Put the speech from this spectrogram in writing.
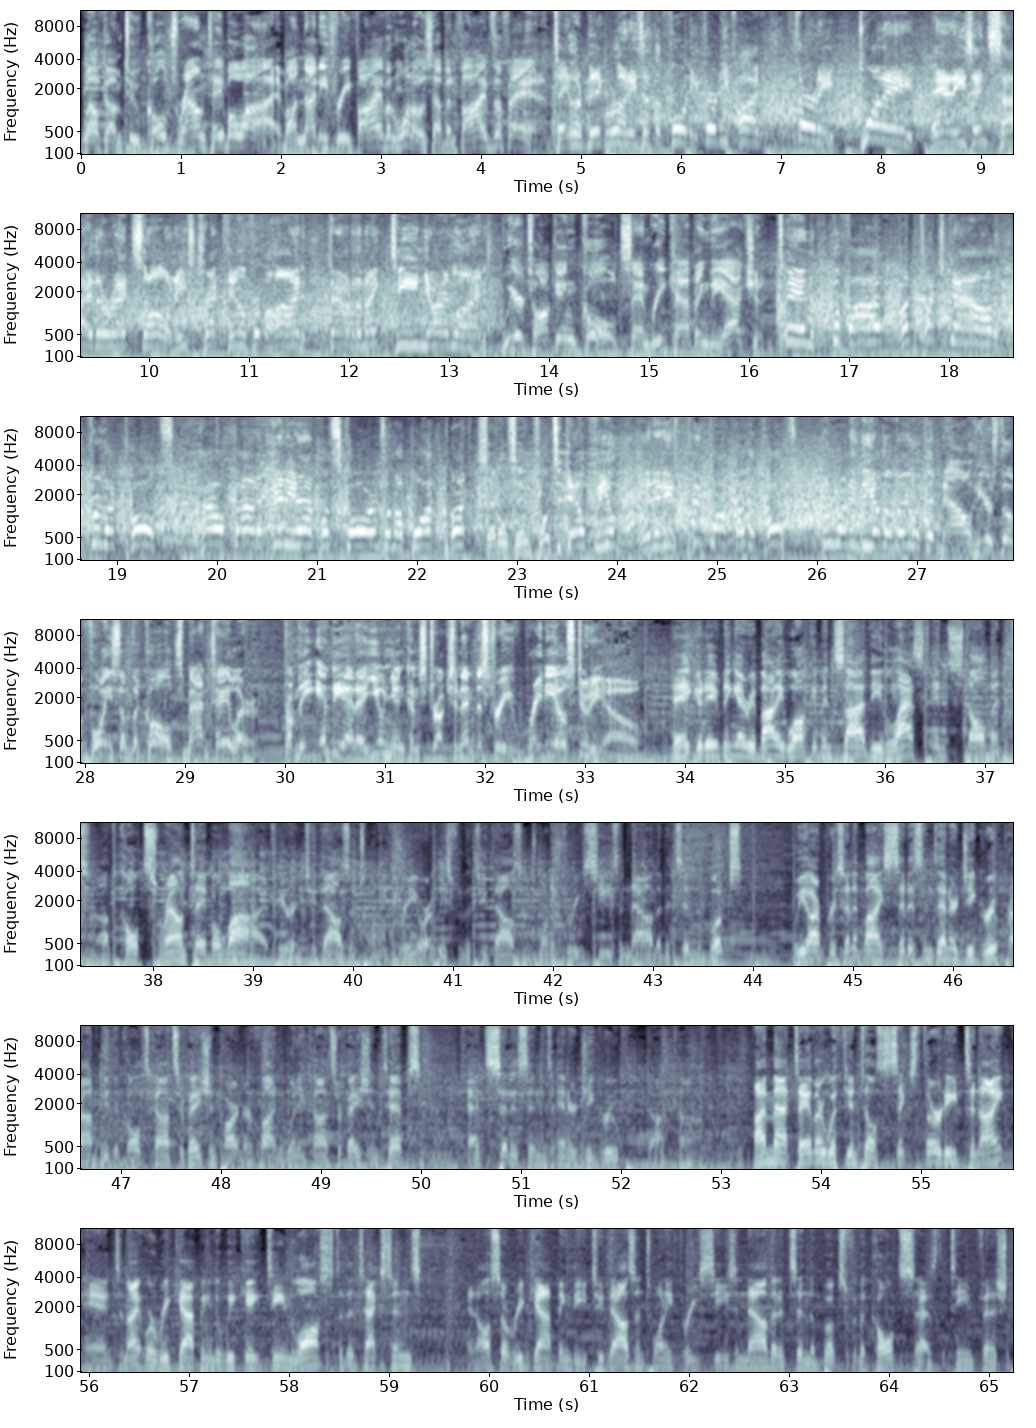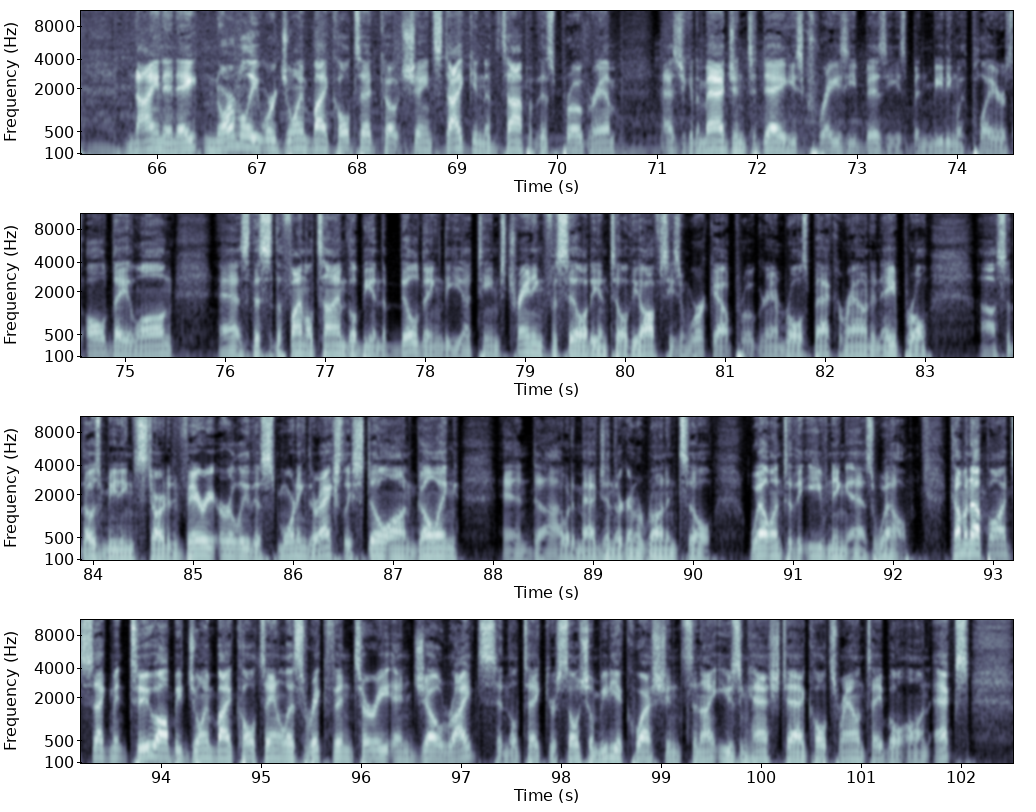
Welcome to Colts Roundtable Live on 93.5 and 107.5 The Fan. Taylor, big run. He's at the 40, 35, 30, 20, and he's inside the red zone. He's tracked down from behind, down to the 19 yard line. We're talking Colts and recapping the action. 10, the 5, a touchdown for the Colts. How about it? Indianapolis scores on a block punt. Settles in, floats it downfield, and it is picked off by the Colts. They're running the other way with it. Now here's the voice of the Colts, Matt Taylor from the Indiana Union Construction Industry Radio Studio. Hey, good evening, everybody. Welcome inside the last installment of Colts Roundtable Live here in 2023, or at least for the 2023 season now that it's in the books. We are presented by Citizens Energy Group, proud to be the Colts conservation partner. Find winning conservation tips at citizensenergygroup.com. I'm Matt Taylor with you until 6:30 tonight, and tonight we're recapping the Week 18 loss to the Texans and also recapping the 2023 season now that it's in the books for the Colts as the team finished 9 and 8. Normally we're joined by Colts head coach Shane Steichen at the top of this program. As you can imagine today, he's crazy busy. He's been meeting with players all day long as this is the final time they'll be in the building, the uh, team's training facility until the offseason workout program rolls back around in April. Uh, so those meetings started very early this morning. They're actually still ongoing and uh, I would imagine they're going to run until well into the evening as well. Coming up on segment two, I'll be joined by Colts analysts Rick Venturi and Joe Reitz, and they'll take your social media questions tonight using hashtag Colts Roundtable on X.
